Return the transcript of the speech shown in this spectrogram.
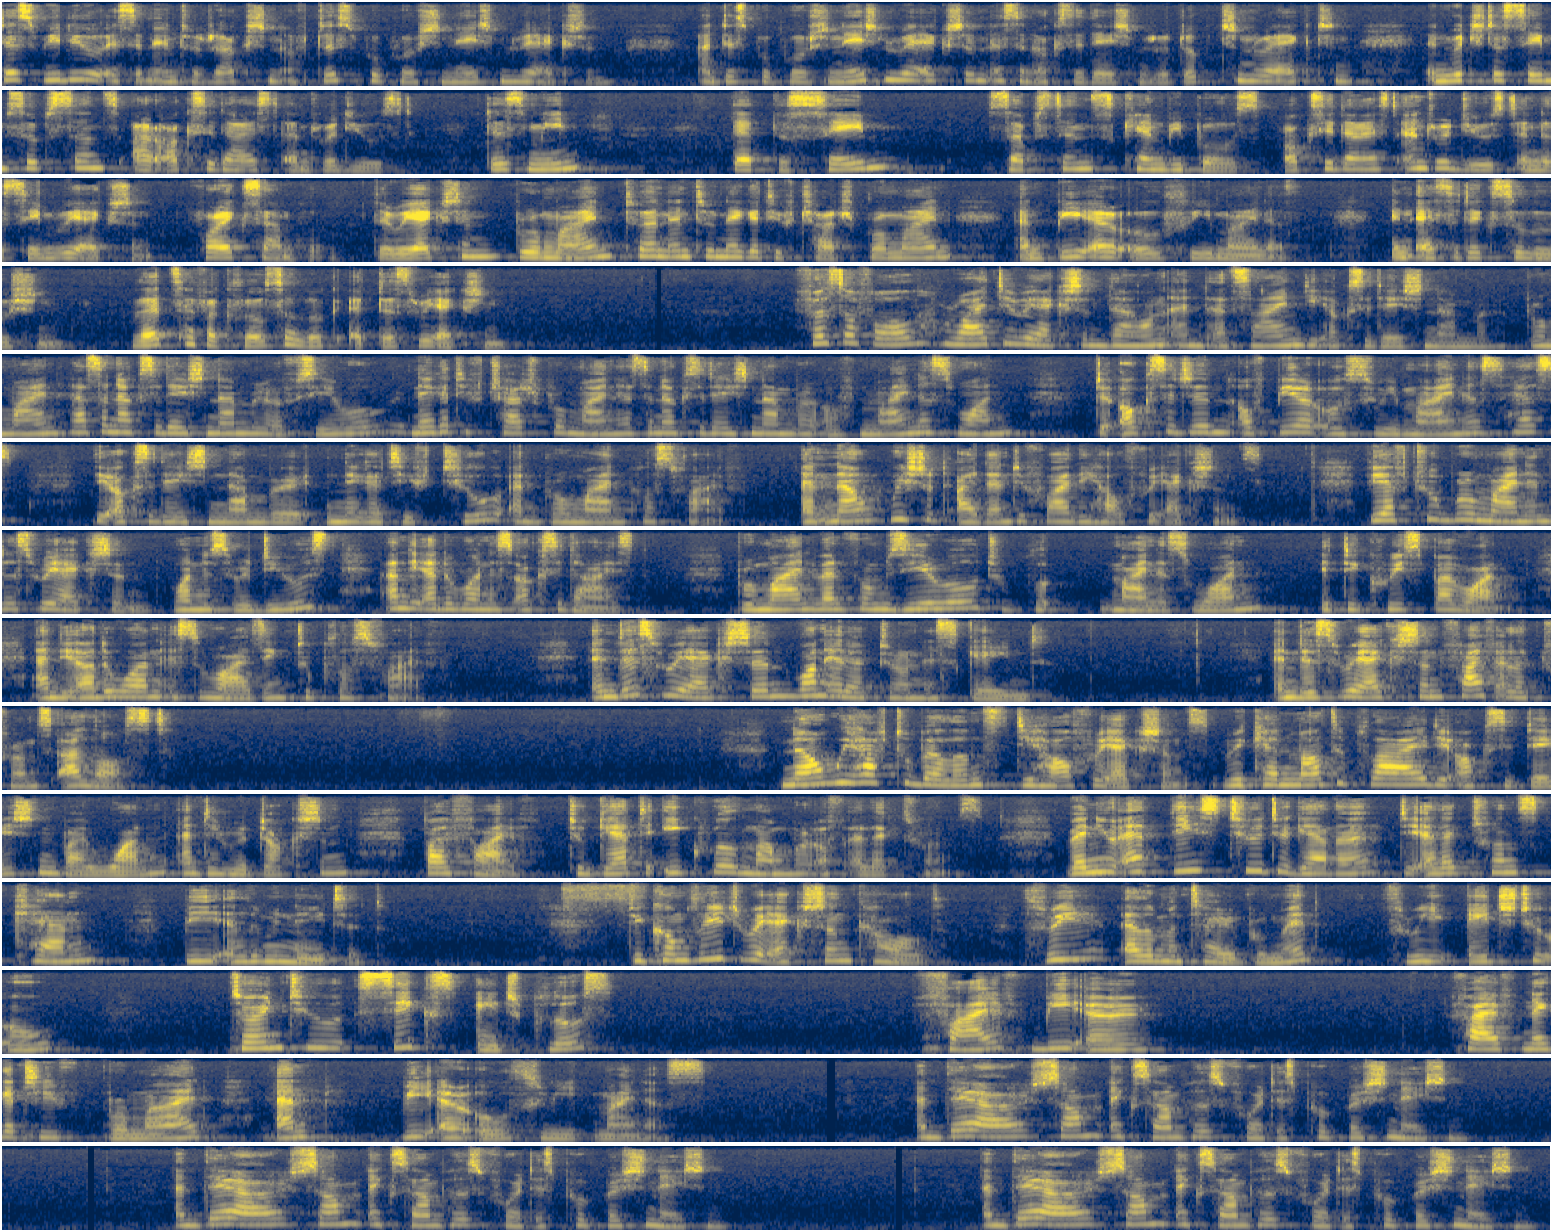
This video is an introduction of disproportionation reaction. A disproportionation reaction is an oxidation-reduction reaction in which the same substance are oxidized and reduced. This means that the same substance can be both oxidized and reduced in the same reaction. For example, the reaction bromine turn into negative charge bromine and BrO3- in acidic solution. Let's have a closer look at this reaction. First of all, write the reaction down and assign the oxidation number. Bromine has an oxidation number of 0, negative charge bromine has an oxidation number of minus 1, the oxygen of BrO3- minus has the oxidation number negative 2 and bromine plus 5. And now we should identify the half reactions. We have two bromine in this reaction. One is reduced and the other one is oxidized. Bromine went from 0 to minus 1, it decreased by 1, and the other one is rising to plus 5. In this reaction, one electron is gained. In this reaction, five electrons are lost. Now we have to balance the half reactions. We can multiply the oxidation by 1 and the reduction by 5 to get the equal number of electrons. When you add these two together, the electrons can be eliminated. The complete reaction called 3 elementary bromide, 3 H2O, turn to 6H plus 5Br 5 negative bromide and BrO3 minus. And there are some examples for disproportionation. And there are some examples for disproportionation. And there are some examples for disproportionation.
